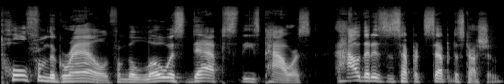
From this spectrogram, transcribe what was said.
pull from the ground, from the lowest depths, these powers. How that is a separate separate discussion.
